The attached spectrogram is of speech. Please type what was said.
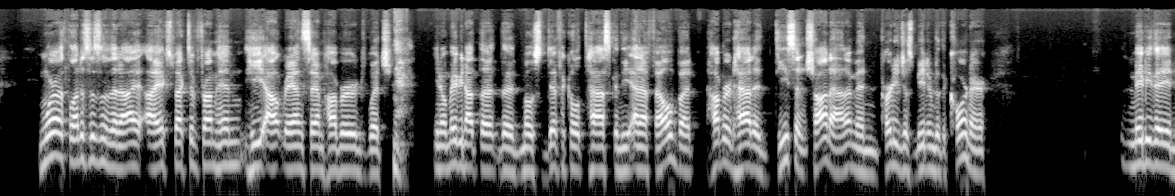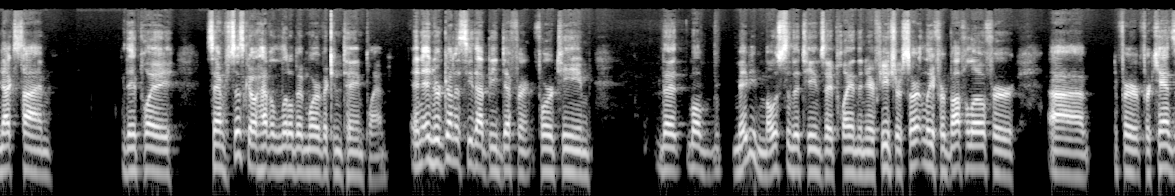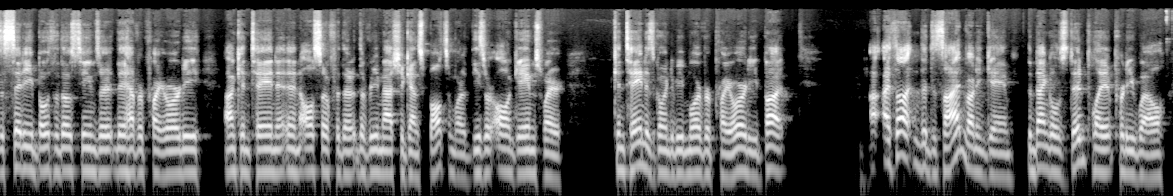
more athleticism than I, I expected from him. He outran Sam Hubbard, which, you know, maybe not the, the most difficult task in the NFL, but Hubbard had a decent shot at him and Purdy just beat him to the corner. Maybe they next time they play San Francisco have a little bit more of a contained plan. And, and you're going to see that be different for a team – that well maybe most of the teams they play in the near future certainly for buffalo for uh, for for kansas city both of those teams are they have a priority on contain and also for the the rematch against baltimore these are all games where contain is going to be more of a priority but I, I thought in the design running game the bengals did play it pretty well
